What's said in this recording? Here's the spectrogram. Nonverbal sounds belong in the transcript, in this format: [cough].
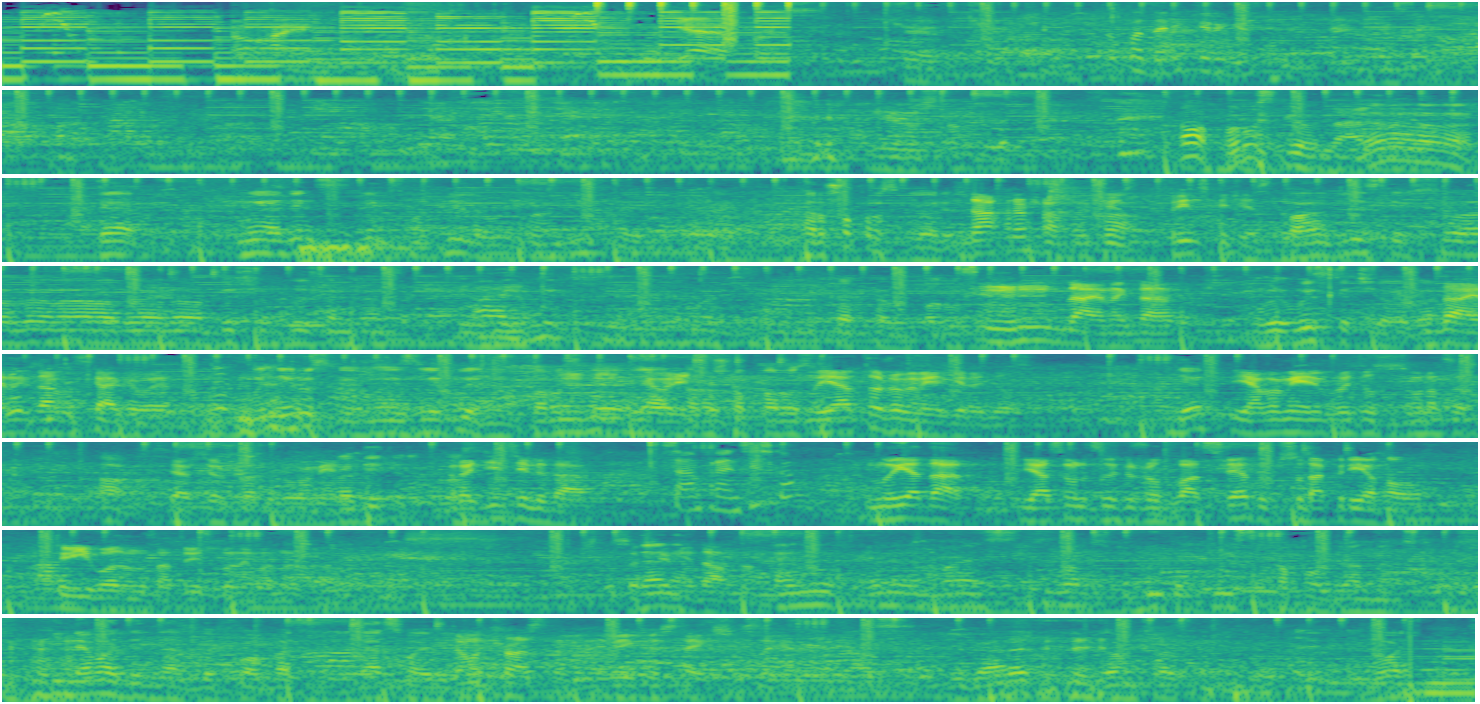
Oh, hi. Yeah, of course. True, true. То подари киргиз. Не за что. А, по-русски говорит? Да, да, да. да. Я- мы 11 лет смотрели вы по-английски. Э, Хорошо просто говоришь? Да, хорошо, чисто. В принципе, чисто. По-английски все, да, да, да, да. А, Как это по-русски? Мгм, Да, иногда. Вы, выскочили, да? Да, иногда выскакивает. Мы не русские, мы из Литвы, но по-русски Мгм, я говорите. хорошо по-русски. Ну, я тоже в Америке родился. Где? Я в Америке родился в Сан-Франциско. А, Я всю жизнь в Америке. Родители? Родители, да. Сан-Франциско? Ну, я, да. Я в Сан-Франциско жил 20 лет, и сюда переехал 3 года назад, 3,5 года назад. Что совсем недавно. And, and my he wants to beat at least a couple of grandmasters. He never did that before, but that's why we Don't trust them. They make mistakes just like everybody else. You got it? [laughs] Don't trust him. Watch.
